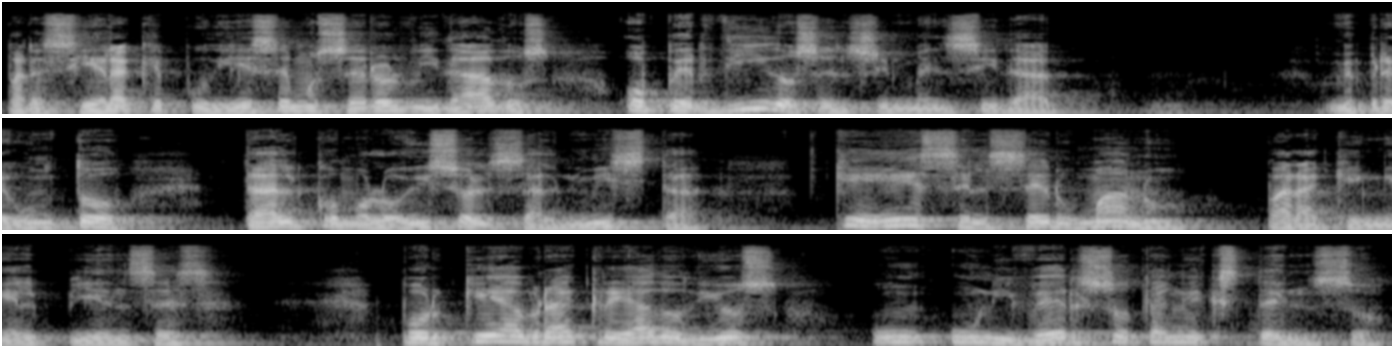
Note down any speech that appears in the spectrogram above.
Pareciera que pudiésemos ser olvidados o perdidos en su inmensidad. Me pregunto, tal como lo hizo el salmista, ¿qué es el ser humano para que en él pienses? ¿Por qué habrá creado Dios un universo tan extenso?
